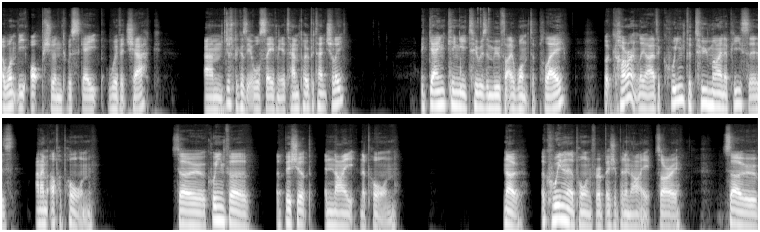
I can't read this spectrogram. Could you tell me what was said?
I want the option to escape with a check, um, just because it will save me a tempo potentially. Again, king e2 is a move that I want to play, but currently I have a queen for two minor pieces, and I'm up a pawn. So queen for a bishop, a knight, and a pawn. No, a queen and a pawn for a bishop and a knight, sorry. So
